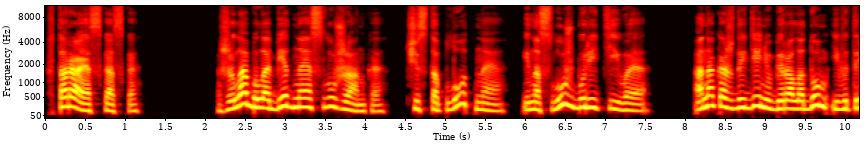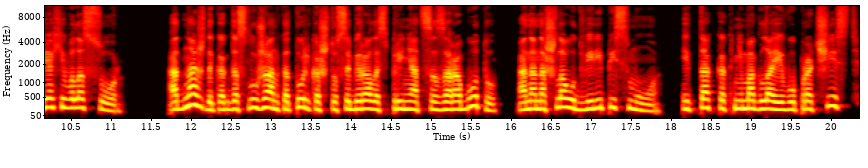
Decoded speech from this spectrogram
Вторая сказка. Жила-была бедная служанка чистоплотная и на службу ретивая. Она каждый день убирала дом и вытряхивала ссор. Однажды, когда служанка только что собиралась приняться за работу, она нашла у двери письмо, и так как не могла его прочесть,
